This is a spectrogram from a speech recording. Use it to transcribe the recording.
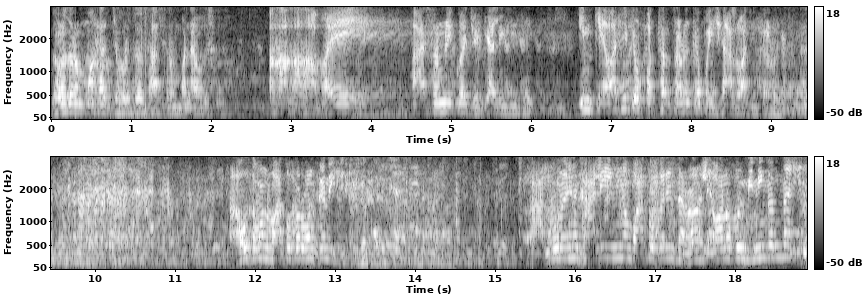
ધોરધરમ મહારાજ જબરદસ્ત આશ્રમ બનાવ્યો છે. હા હા હા, ભાઈ. આશ્રમની કોઈ જગ્યા લીધી છે. એમ કહેવાથી જો પથ્થર ચડ્યો કે પૈસા હાલવાથી ચડે. આવું તમને વાતો કરવાનું કે નહીં કીધું શકો? હાલવું નહીં ને ખાલી એમને વાતો કરીને રસ લેવાનો કોઈ મિનિંગ જ નહીં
